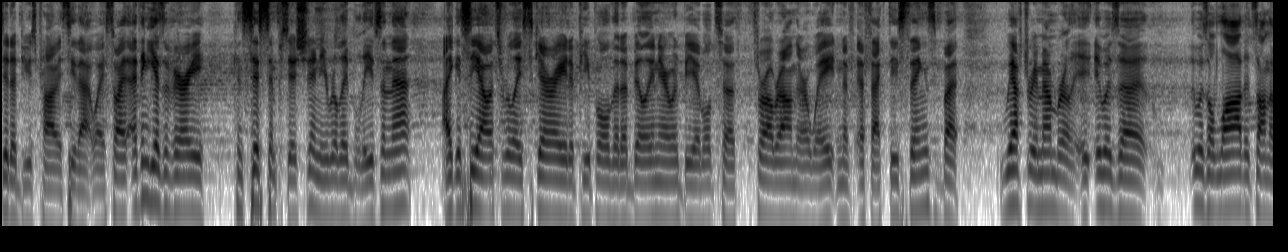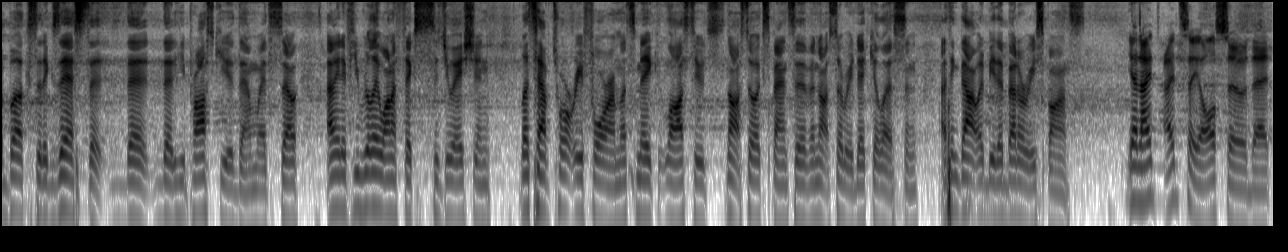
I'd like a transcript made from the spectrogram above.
did abuse privacy that way. So I, I think he has a very consistent position and he really believes in that. I can see how it's really scary to people that a billionaire would be able to throw around their weight and affect these things, but we have to remember it, it was a it was a law that's on the books that exists that, that, that he prosecuted them with. So, I mean, if you really want to fix the situation, let's have tort reform. Let's make lawsuits not so expensive and not so ridiculous. And I think that would be the better response. Yeah, and I'd, I'd say also that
